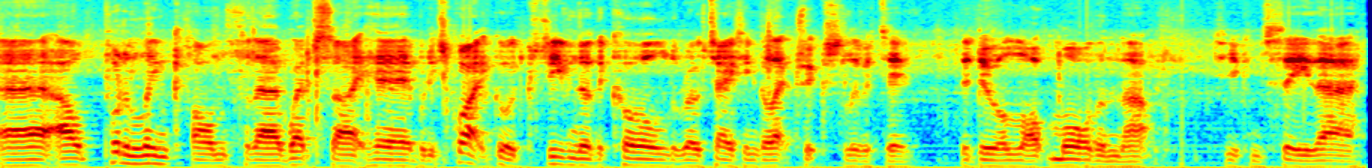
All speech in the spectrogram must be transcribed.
Uh, I'll put a link on for their website here but it's quite good because even though they're called Rotating Electrics Limited they do a lot more than that. So you can see there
